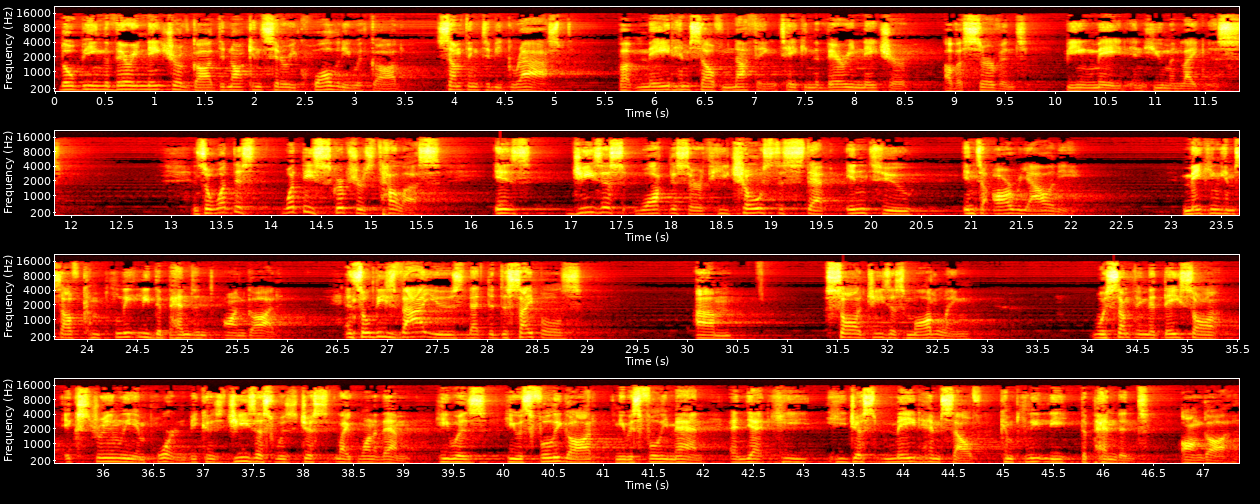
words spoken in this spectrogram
though being the very nature of God, did not consider equality with God something to be grasped, but made himself nothing, taking the very nature of a servant, being made in human likeness. And so what this, what these scriptures tell us is Jesus walked this earth, he chose to step into, into our reality, making himself completely dependent on God. And so these values that the disciples um, saw Jesus modeling was something that they saw extremely important because Jesus was just like one of them. He was, he was fully God and he was fully man. And yet he, he just made himself completely dependent on God.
